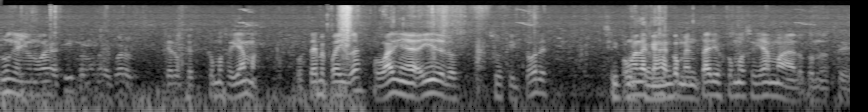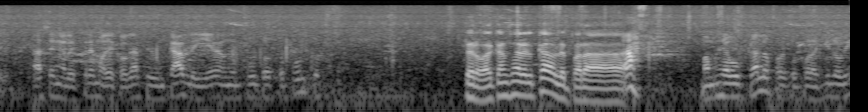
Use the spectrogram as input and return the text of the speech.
en hay un lugar así, pero no me recuerdo cómo se llama. ¿Usted me puede ayudar? O alguien ahí de los suscriptores. Sí, Pongan en la caja de comentarios cómo se llama cuando se hacen el extremo de colgarse de un cable y llegan de un punto a otro punto. Pero va a alcanzar el cable para... Ah, vamos a ir a buscarlo porque por aquí lo vi.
